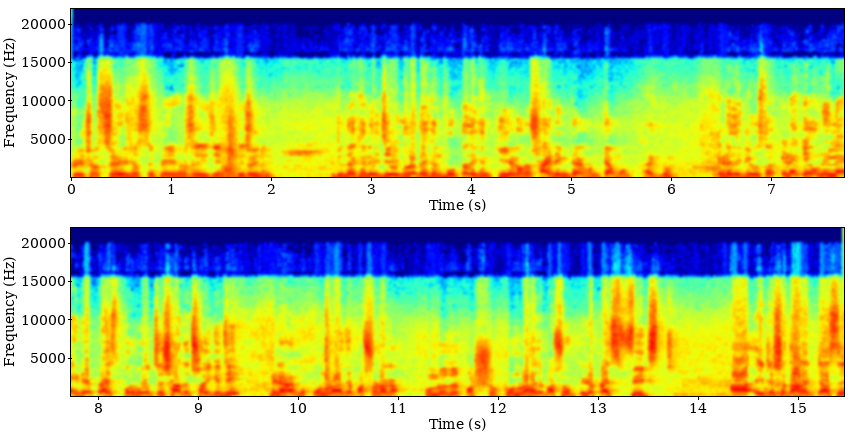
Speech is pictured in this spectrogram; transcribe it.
ফ্রেশ আছে। ফ্রেশ আছে ফ্রেশ আছে এই যে পেছনে। একটু দেখেন এই যে এগুলো দেখেন বোর্ডটা দেখেন কি এখনও শাইনিংটা এখন কেমন? একদম। এটা দেখলে বুঝতে। এটা কেউ নিলে এটা প্রাইস পড়বে হচ্ছে সাড়ে ছয় কেজি। এটা রাখব পনেরো হাজার পাঁচশো টাকা। পনেরো হাজার পাঁচশো। পনেরো হাজার পাঁচশো। এটা প্রাইস ফিক্সড আর এটার সাথে আরেকটা আছে।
